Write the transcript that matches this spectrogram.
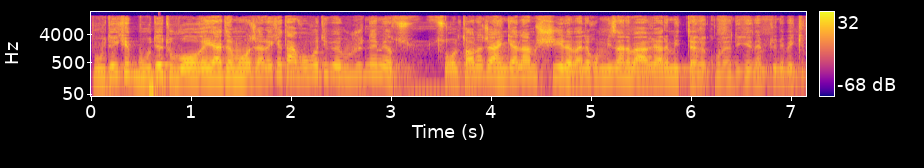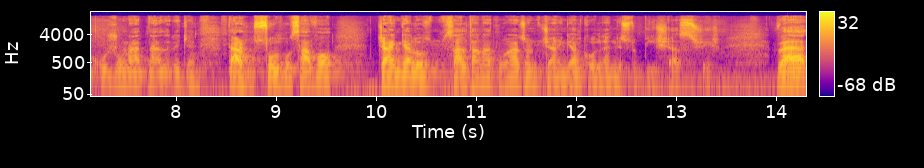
بوده که بوده تو واقعیت ماجرا که تفاوتی به وجود نمیاد. سلطان جنگل هم شیره ولی خب می‌زنه بقیه رو میترکونه دیگه. نمی‌تونی بگی خشونت نداره که در صلح و سوا جنگل و سلطنت چون جنگل کلا نیست تو بیش از شیر. و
